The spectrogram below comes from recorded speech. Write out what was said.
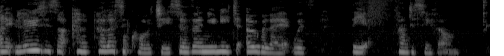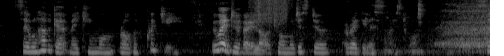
and it loses that kind of pearlescent quality. So then you need to overlay it with the fantasy film. So we'll have a go at making one rather quickly. We won't do a very large one, we'll just do a regular sized one. So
